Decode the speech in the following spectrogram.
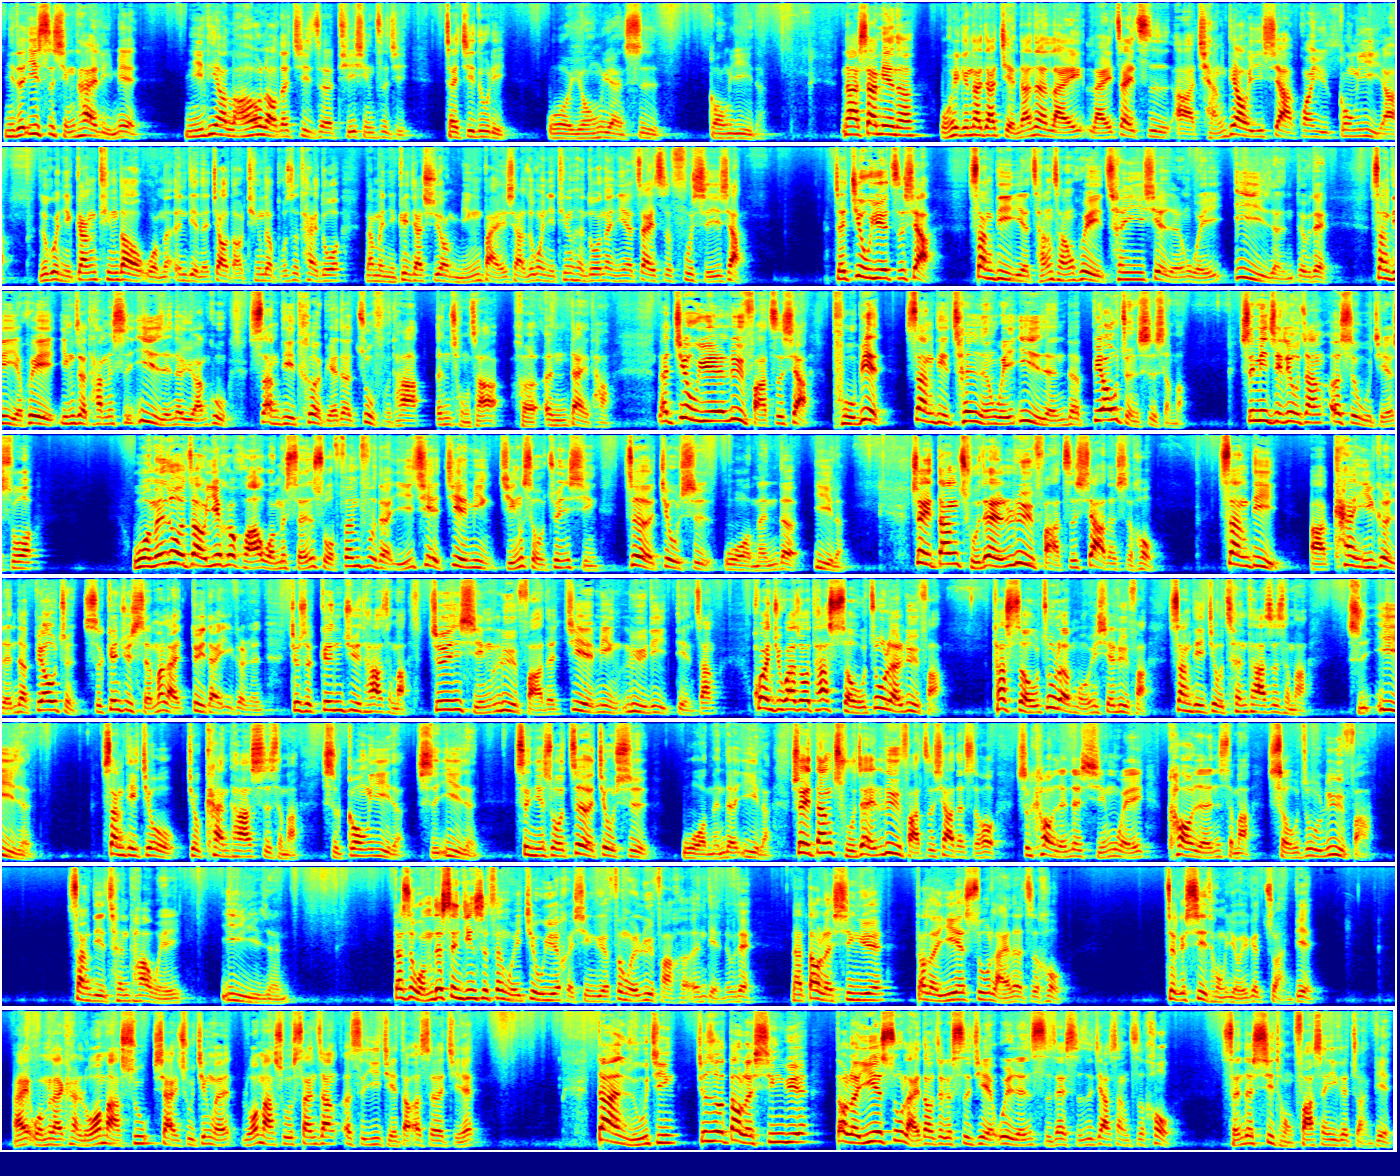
你的意识形态里面，你一定要牢牢的记着，提醒自己，在基督里，我永远是公义的。那下面呢？我会跟大家简单的来来再次啊强调一下关于公义啊。如果你刚听到我们恩典的教导，听的不是太多，那么你更加需要明白一下。如果你听很多，那你也再次复习一下。在旧约之下，上帝也常常会称一些人为义人，对不对？上帝也会因着他们是义人的缘故，上帝特别的祝福他、恩宠他和恩待他。那旧约律法之下，普遍。上帝称人为义人的标准是什么？生命记六章二十五节说：“我们若照耶和华我们神所吩咐的一切诫命谨守遵行，这就是我们的义了。”所以，当处在律法之下的时候，上帝啊，看一个人的标准是根据什么来对待一个人？就是根据他什么遵行律法的诫命、律例、典章。换句话说，他守住了律法。他守住了某一些律法，上帝就称他是什么？是义人。上帝就就看他是什么？是公义的，是义人。圣经说，这就是我们的义了。所以，当处在律法之下的时候，是靠人的行为，靠人什么守住律法，上帝称他为义人。但是，我们的圣经是分为旧约和新约，分为律法和恩典，对不对？那到了新约，到了耶稣来了之后。这个系统有一个转变，哎，我们来看罗马书下一处经文，罗马书三章二十一节到二十二节。但如今，就是说到了新约，到了耶稣来到这个世界为人死在十字架上之后，神的系统发生一个转变，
